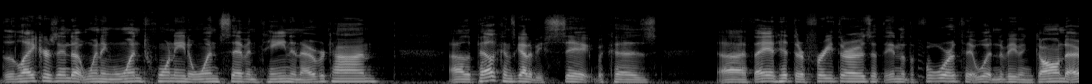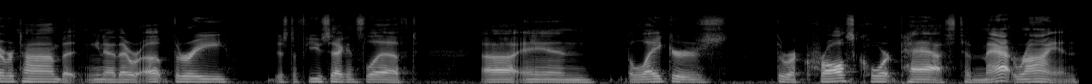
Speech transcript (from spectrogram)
the Lakers end up winning 120 to 117 in overtime. Uh, the Pelicans got to be sick because uh, if they had hit their free throws at the end of the fourth, it wouldn't have even gone to overtime. But you know they were up three, just a few seconds left, uh, and the Lakers threw a cross court pass to Matt Ryan.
